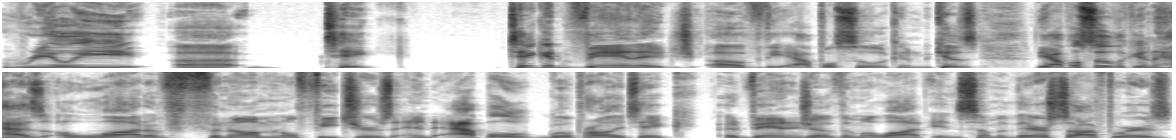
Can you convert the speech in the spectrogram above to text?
really uh, take take advantage of the Apple Silicon because the Apple Silicon has a lot of phenomenal features, and Apple will probably take advantage of them a lot in some of their softwares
